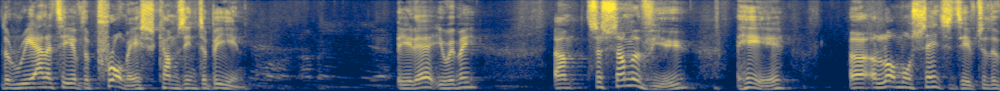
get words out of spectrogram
the reality of the promise comes into being. Are you there? You with me? Um, so some of you here are a lot more sensitive to the.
